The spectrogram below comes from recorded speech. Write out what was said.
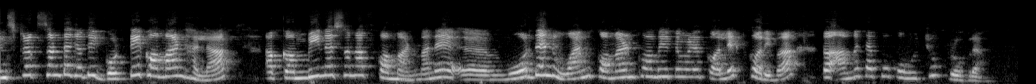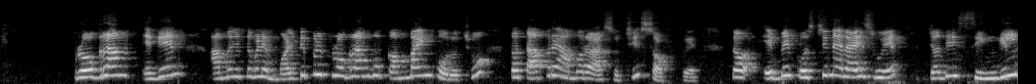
इंस्ट्रक्शन टा जदि गोटे कमांड हला अ कॉम्बिनेशन ऑफ कमांड माने मोर देन वन कमांड को हम जेते कलेक्ट करबा तो आम ताकू कहू प्रोग्राम प्रोग्राम अगेन आम जेते बेले मल्टीपल प्रोग्राम को कंबाइन करू तो तापर आमर आसुची सॉफ्टवेयर तो एबे क्वेश्चन अराइज हुए जदि सिंगल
